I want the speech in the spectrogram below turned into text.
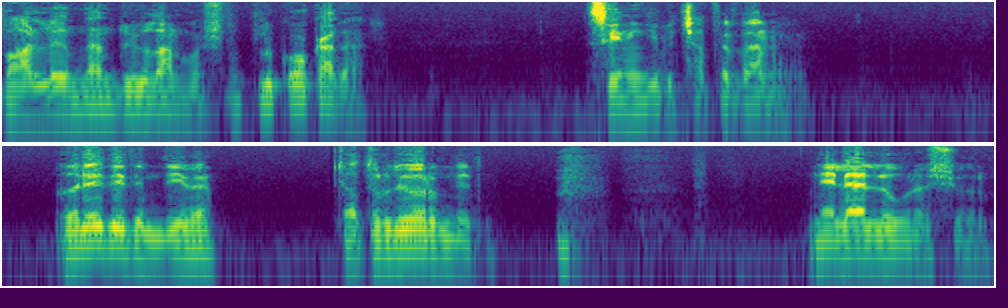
varlığından duyulan hoşnutluk o kadar. Senin gibi çatırdamıyorum. Öyle dedim değil mi? Çatırlıyorum dedim. Nelerle uğraşıyorum.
